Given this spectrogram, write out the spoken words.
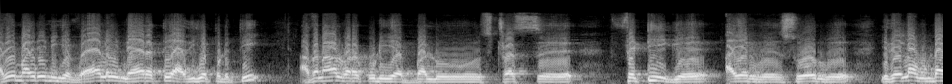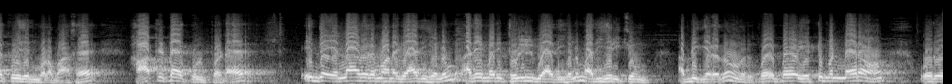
அதே மாதிரி நீங்கள் வேலை நேரத்தை அதிகப்படுத்தி அதனால் வரக்கூடிய பலு ஸ்ட்ரெஸ் ஃபெட்டீகு அயர்வு சோர்வு இதையெல்லாம் உண்டாக்குவதன் மூலமாக ஹார்ட் அட்டாக் உள்பட இந்த எல்லா விதமான வியாதிகளும் அதே மாதிரி தொழில் வியாதிகளும் அதிகரிக்கும் அப்படிங்கிறதும் ஒரு இப்போ- இப்போ எட்டு மணி நேரம் ஒரு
